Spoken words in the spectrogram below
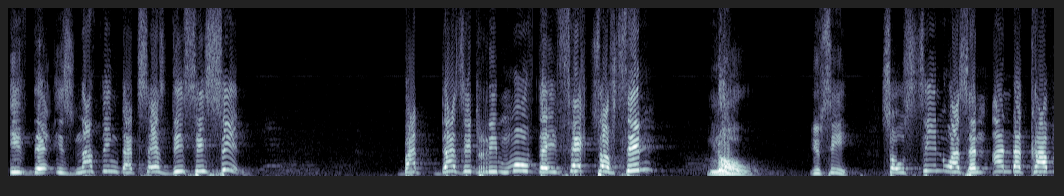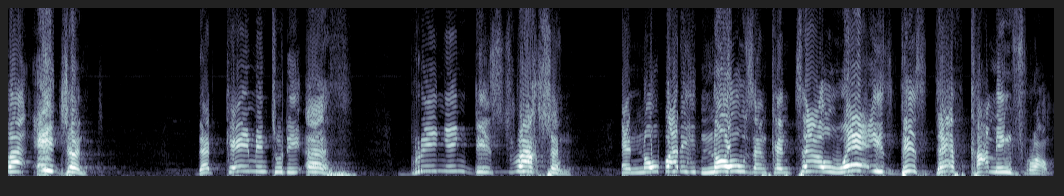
if there is nothing that says this is sin. But does it remove the effects of sin? No. You see, so sin was an undercover agent that came into the earth bringing destruction and nobody knows and can tell where is this death coming from.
